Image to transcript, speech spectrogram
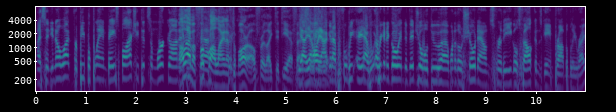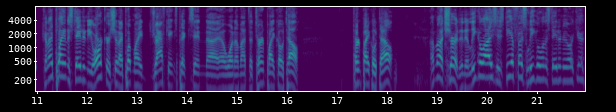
I said, you know what? For people playing baseball, I actually did some work on it. I'll have a Uh, football lineup tomorrow for like the DFS. yeah, yeah, oh yeah. I'm gonna have. We, yeah, are we gonna go individual? We'll do uh, one of those showdowns for the Eagles Falcons game, probably, right? Can I play in the state of New York, or should I put my DraftKings picks in uh, when I'm at the Turnpike Hotel? Turnpike Hotel. I'm not sure. Did it legalize? Is DFS legal in the state of New York yet?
